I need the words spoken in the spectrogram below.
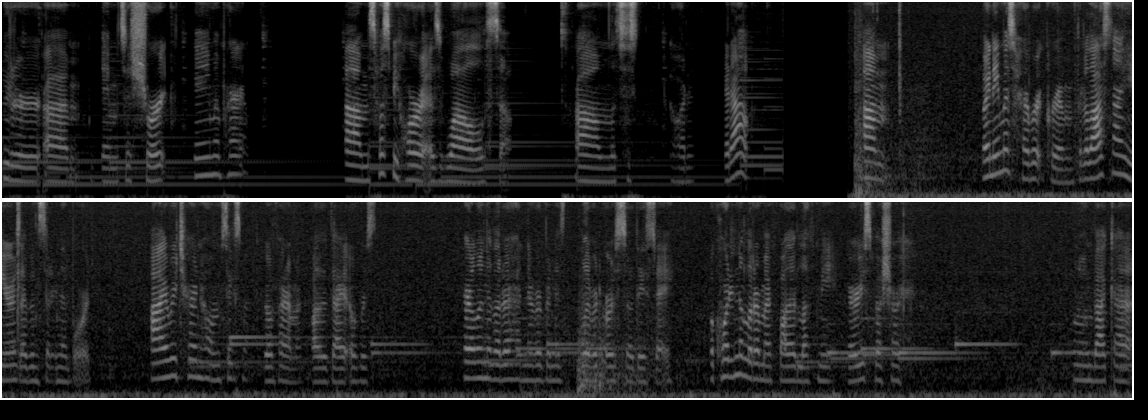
shooter um game. It's a short game apparently. Um, it's supposed to be horror as well, so um, let's just go ahead and get out. Um, my name is Herbert Grimm. For the last nine years, I've been studying abroad. I returned home six months ago and found out my father died overseas. Apparently, the letter had never been delivered, or so they say. According to the letter, my father left me a very special balloon back at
